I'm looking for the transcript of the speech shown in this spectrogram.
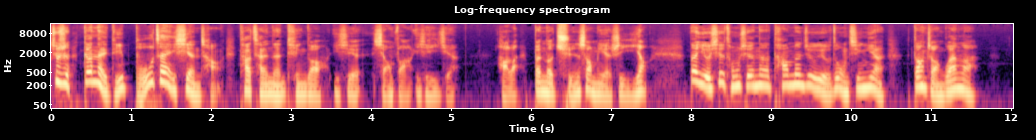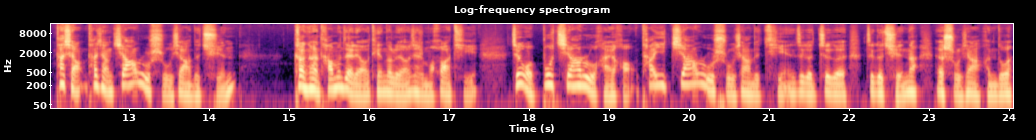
就是甘乃迪不在现场，他才能听到一些想法、一些意见。好了，搬到群上面也是一样。那有些同学呢，他们就有这种经验。当长官了，他想他想加入属下的群，看看他们在聊天都聊些什么话题。结果不加入还好，他一加入属下的群，这个这个这个群呢，呃，属下很多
